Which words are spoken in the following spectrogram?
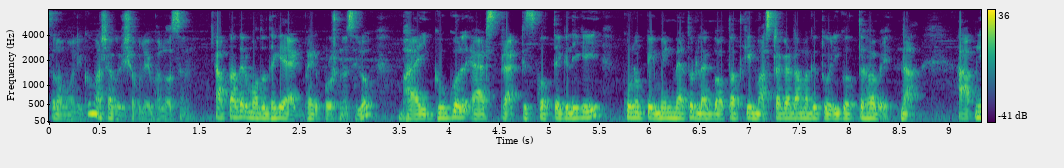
আসসালামু আলাইকুম, আশা করি সকলেই ভালো আছেন। আপনাদের মধ্য থেকে এক ভাইয়ের প্রশ্ন ছিল, ভাই গুগল অ্যাডস প্র্যাকটিস করতে গেলে কি কোনো পেমেন্ট মেথড লাগবে? অর্থাৎ কি মাস্টার কার্ড আমাকে তৈরি করতে হবে? না আপনি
